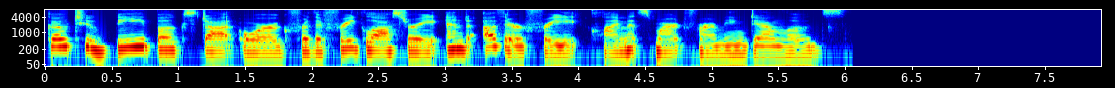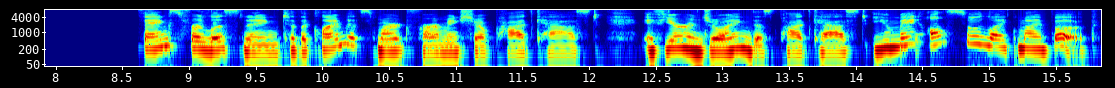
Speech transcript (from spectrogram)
Go to beebooks.org for the free glossary and other free climate smart farming downloads. Thanks for listening to the Climate Smart Farming Show podcast. If you're enjoying this podcast, you may also like my book,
